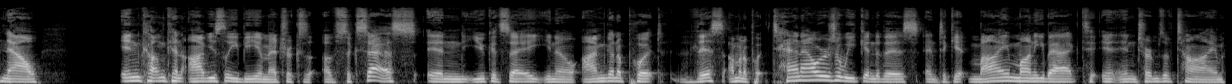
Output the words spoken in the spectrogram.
Now, income can obviously be a metric of success. And you could say, you know, I'm going to put this, I'm going to put 10 hours a week into this. And to get my money back to, in, in terms of time,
